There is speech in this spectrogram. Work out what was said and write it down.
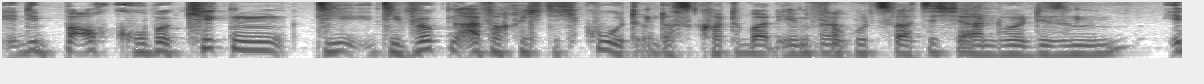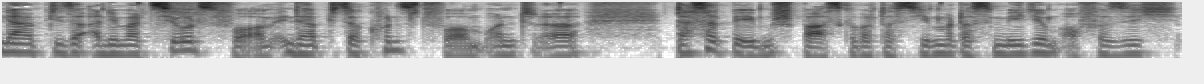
in die Bauchgrube kicken, die, die wirken einfach richtig gut. Und das konnte man eben ja. vor gut 20 Jahren nur in diesem, innerhalb dieser Animationsform, innerhalb dieser Kunstform. Und äh, das hat mir eben Spaß gemacht, dass jemand das Medium auch für sich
